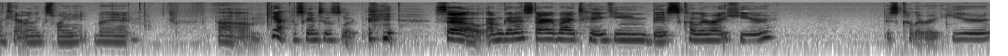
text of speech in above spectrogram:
I can't really explain it, but um yeah, let's get into this look. so, I'm going to start by taking this color right here. This color right here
